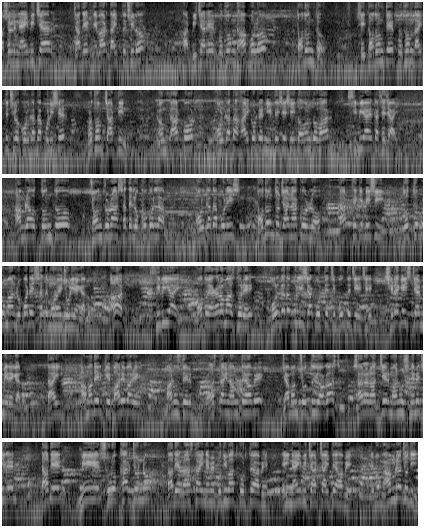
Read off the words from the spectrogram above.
আসলে ন্যায় বিচার যাদের দেবার দায়িত্ব ছিল, আর বিচারের প্রথম ধাপ হলো তদন্ত। সেই তদন্তের প্রথম দায়িত্ব ছিল কলকাতা পুলিশের প্রথম চার দিন এবং তারপর কলকাতা হাইকোর্টের নির্দেশে সেই তদন্তভার সিবিআইয়ের কাছে যায়। আমরা অত্যন্ত যন্ত্রণার সাথে লক্ষ্য করলাম, কলকাতা পুলিশ তদন্ত যা না করল, তার থেকে বেশি তথ্য প্রমাণ লোপাটের সাথে মনে হয় জড়িয়ে গেল। আর সিবিআই গত এগারো মাস ধরে কলকাতা পুলিশ যা করতে বলতে চেয়েছে, সেটাকেই স্ট্যাম্প মেরে গেল। তাই আমাদেরকে বারে বারে মানুষদের রাস্তায় নামতে হবে। যেমন চোদ্দোই আগস্ট সারা রাজ্যের মানুষ নেমেছিলেন, তাদের মেয়ের সুরক্ষার জন্য তাদের রাস্তায় নেমে প্রতিবাদ করতে হবে, এই ন্যায় বিচার চাইতে হবে। এবং আমরা যদি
